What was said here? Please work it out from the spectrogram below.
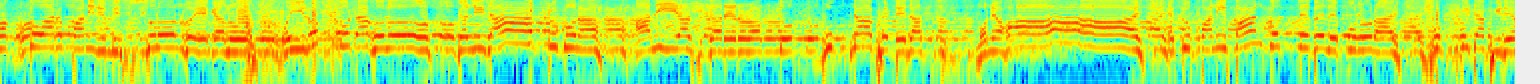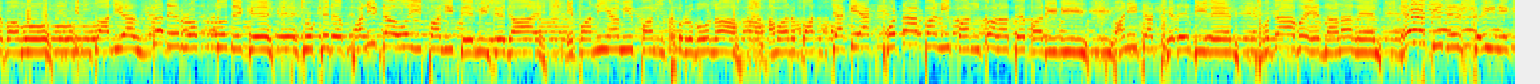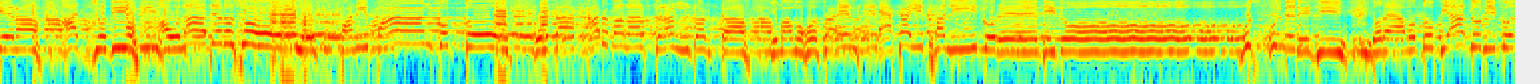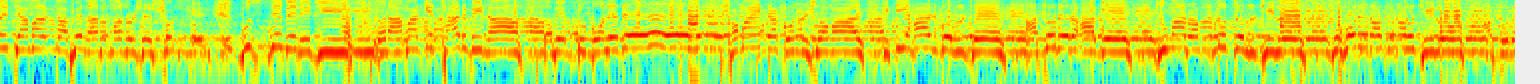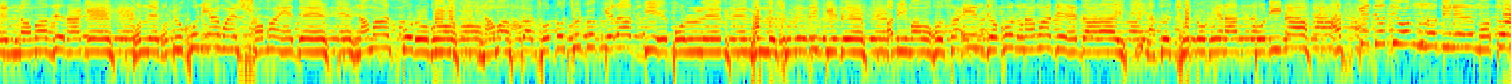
রক্ত আর পানির মিশ্রণ হয়ে গেল। ওই রক্তটা হলো কলিজার টুকুরা, আলী আসগারের রক্ত। বুকটা ফেটে যাচ্ছে। মনে হয় একটু পানি পান করতে পেলে পুনরায় শক্তিটা ফিরে পাবো। কিন্তু আলী আসগারের রক্ত দেখে চোখের পানিটা ওই পানিতে মিশে যায়। এ পানি আমি পান করব না। আমার বাচ্চাকে এক ফোঁটা পানি পান করাতে পারিনি। পানিটা ছেড়ে দিলেন, সোজা হয়ে দাঁড়ালেন। এ জিদের সৈনিকেরা, আজ যদি আওলাদের সোল পানি পান ওটা কারবালার প্রান্তরটা ইমাম হোসাইন একাই খালি করে দিত। বুঝতে পেরেছি? তোরা এমন তো বিয়াদবি করেছে আমার কাফেলার মানুষের সঙ্গে। বুঝতে পেরেছি? তোরা আমাকে ছাড়বি না। তবে একটু বলে দে, সময়টা কোন সময়? ইতিহাস বলছে, আসরের আগে জুমা রক্ত চলছিল জোহরের রক্ত ছিল, আসরের নামাজের আগে। বললে একটুখানি আমার সময় দে, নামাজ পড়ব। নামাজটা ছোট ছোট কেরাত দিয়ে পড়লেন। বললে, শুনে রেখে দে, আমি মামা হোসাইন যখন নামাজে দাঁড়াই, এত ছোট কেরাত পড়ি না। আজকে যদি অন্য দিনের মতো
